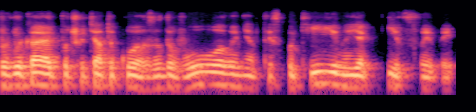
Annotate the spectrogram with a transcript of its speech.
викликають почуття такого задоволення, ти спокійний, як кіт ситий.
